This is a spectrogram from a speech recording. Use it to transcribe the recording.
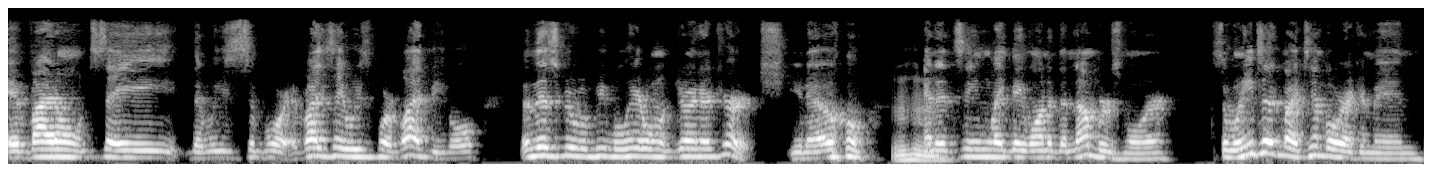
If I don't say that we support, if I say we support black people, then this group of people here won't join our church. You know, Mhm. and it seemed like they wanted the numbers more. So when he took my temple recommend,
